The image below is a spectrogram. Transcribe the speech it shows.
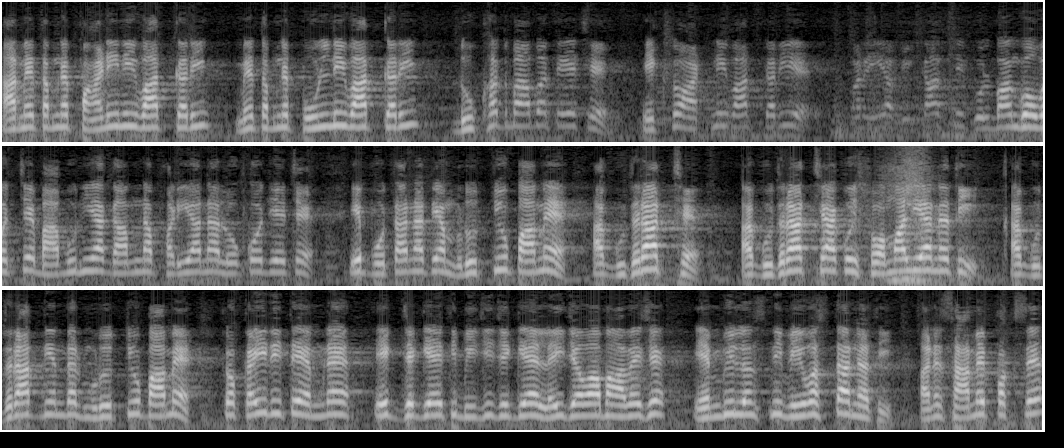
આ મેં તમને પાણીની વાત કરી, મેં તમને પુલની વાત કરી. દુઃખદ બાબત એ છે, એકસો આઠની વાત કરીએ, પણ અહીંયા વિકાસની ગુલબાંગો વચ્ચે બાબુનિયા ગામના ફળિયાના લોકો જે છે, એ પોતાના ત્યાં મૃત્યુ પામે. આ ગુજરાત છે. આ ગુજરાત છે, આ કોઈ સોમાલિયા નથી. આ ગુજરાતની અંદર મૃત્યુ પામે તો કઈ રીતે એમને એક જગ્યાએથી બીજી જગ્યાએ લઈ જવામાં આવે છે? એમ્બ્યુલન્સની વ્યવસ્થા નથી. અને સામે પક્ષે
